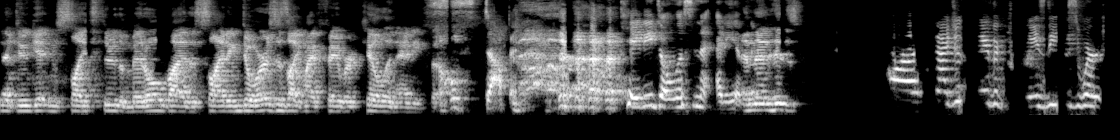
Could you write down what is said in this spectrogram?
that dude getting sliced through the middle by the sliding doors is like my favorite kill in any film. Stop it, Catie. Don't listen to any of it. and then his Can I just say the crazies where he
